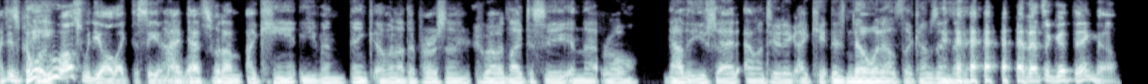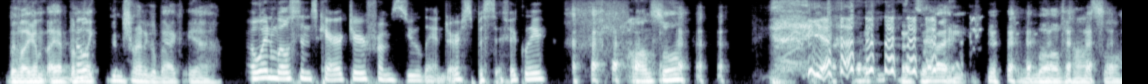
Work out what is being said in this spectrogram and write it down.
I just who, who, else would y'all like to see in that? I, that's what I'm. I can't even think of another person who I would like to see in that role. Now that you said Alan Tudyk, I can't. There's no one else that comes in there. that's a good thing, though. But like I'm, I am oh. like been trying to go back. Yeah. Owen Wilson's character from Zoolander specifically. Hansel. yeah, that's right. Love Hansel.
